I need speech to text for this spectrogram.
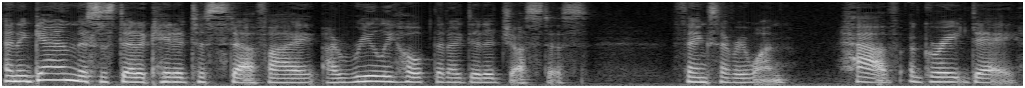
And again, this is dedicated to Steph. I, I really hope that I did it justice. Thanks, everyone. Have a great day.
